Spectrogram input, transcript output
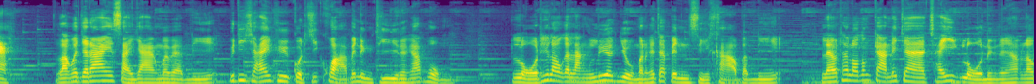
อะเราก็จะได้สายยางมาแบบนี้ วิธีใช้คือกดคลิกขวาไปหนึ่งทีนะครับผมโหลที่เรากำลังเลือกอยู่มันก็จะเป็นสีขาวแบบนี้ แล้วถ้าเราต้องการที่จะใช้อีกโหลหนึ่งนะครับ เรา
